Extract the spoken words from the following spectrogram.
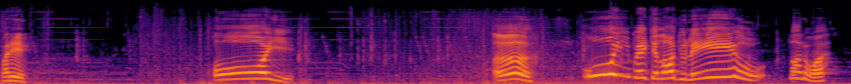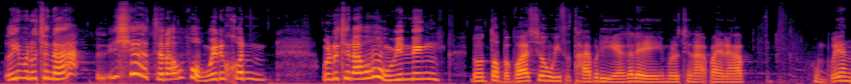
มาดิ โอ้ย เออ อุ้ยแม่งจะรอดอยู่แล้วรอดเหรอวะเอ้ยมนุษย์ชนะเอ้ยชี่ยชนะพวกผมเว้ยทุกคน มนุษย์ชนะพวกผมวินหนึ่งโดนตบแบบว่าช่วงวิสุดท้ายพอดีไงก็เลยมนุษย์ชนะไปนะครับ ผมก็ยัง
